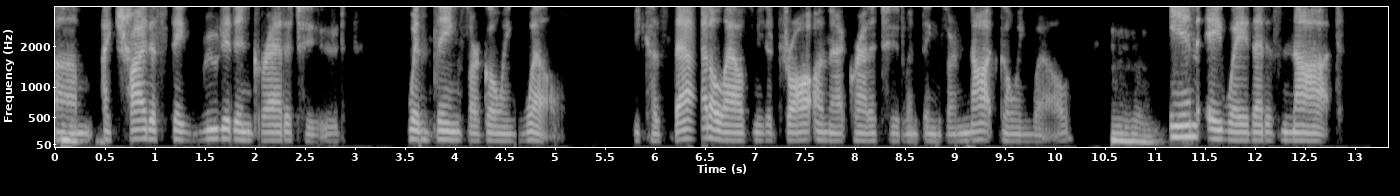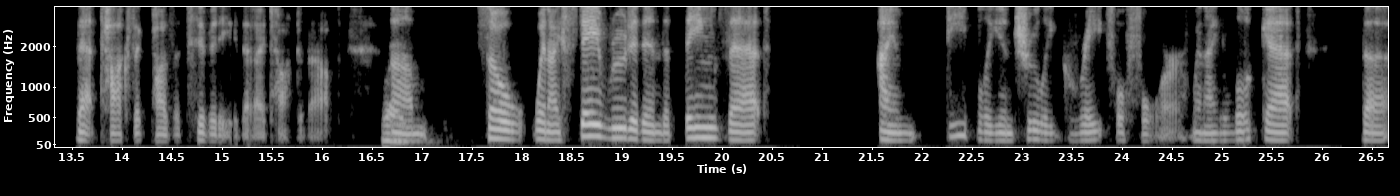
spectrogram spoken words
Um, I try to stay rooted in gratitude when things are going well, because that allows me to draw on that gratitude when things are not going well mm-hmm. in a way that is not that toxic positivity that I talked about. Right. Um, so when I stay rooted in the things that I am deeply and truly grateful for, when I look at the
